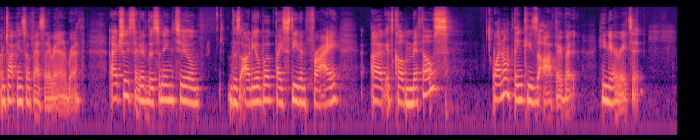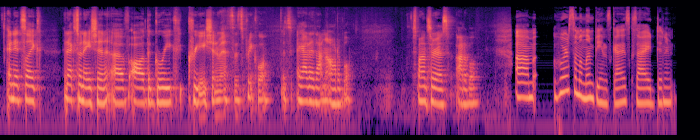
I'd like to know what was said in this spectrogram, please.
i'm talking so fast that i ran out of breath. I actually started listening to this audiobook by stephen fry. Uh, it's called mythos. Well i don't think he's the author but he narrates it. And it's like an explanation of all the Greek creation myths. It's pretty cool. It's I got it on Audible. Sponsor us, Audible. Um, who are some Olympians, guys? Because I didn't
